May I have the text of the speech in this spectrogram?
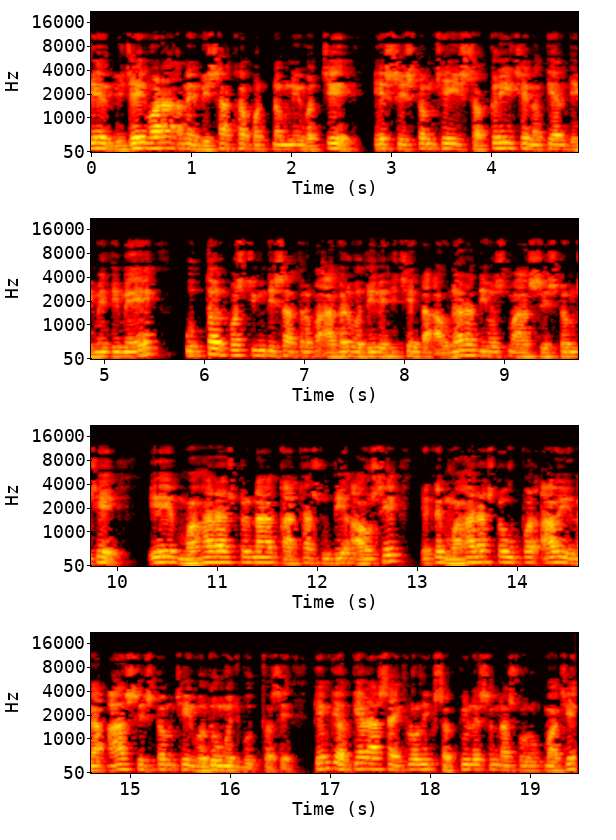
તે વિજયવાડા અને વિશાખાપટ્ટનમની વચ્ચે એ સિસ્ટમ છે એ સક્રિય છે અને અત્યારે ધીમે ધીમે એ ઉત્તર પશ્ચિમ દિશા તરફ આગળ વધી રહી છે. એટલે આવનારા દિવસમાં આ સિસ્ટમ છે એ મહારાષ્ટ્રના કાંઠા સુધી આવશે, એટલે મહારાષ્ટ્ર ઉપર આવી અને આ સિસ્ટમ છે એ વધુ મજબૂત થશે. કેમ કે અત્યારે આ સાયક્લોનિક સર્ક્યુલેશનના સ્વરૂપમાં છે,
